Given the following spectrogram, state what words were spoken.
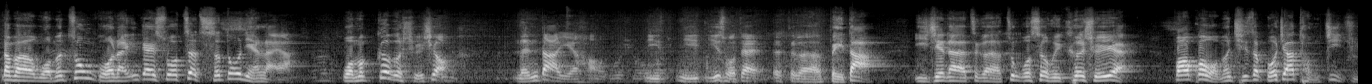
那么我们中国呢，应该说这十多年来啊，我们各个学校，人大也好，你你你所在呃这个北大，以及呢这个中国社会科学院，包括我们其实国家统计局，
